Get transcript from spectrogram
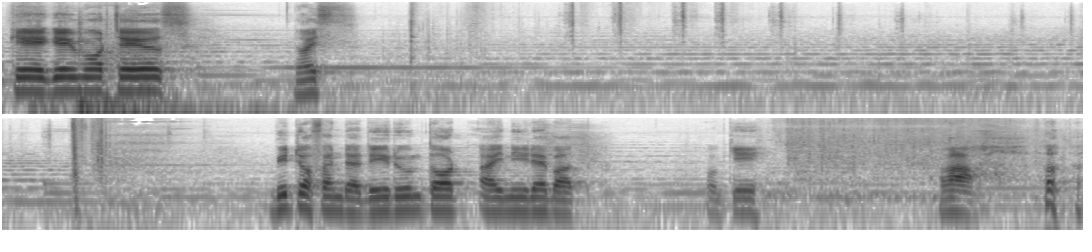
Okay, game more chairs. Nice. Bit offender. The room thought I need a bath. Okay. Ah.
